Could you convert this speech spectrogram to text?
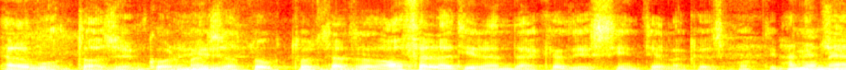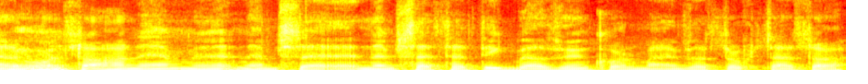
elvonta az önkormányzatoktól, tehát az afeletti rendelkezés szintén a központi Hát nem elvonta, hanem nem, sze- nem szedhetik be az önkormányzatok, tehát a,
